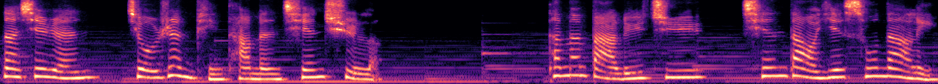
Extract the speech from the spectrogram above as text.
那些人就任凭他们牵去了。他们把驴驹牵到耶稣那里，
